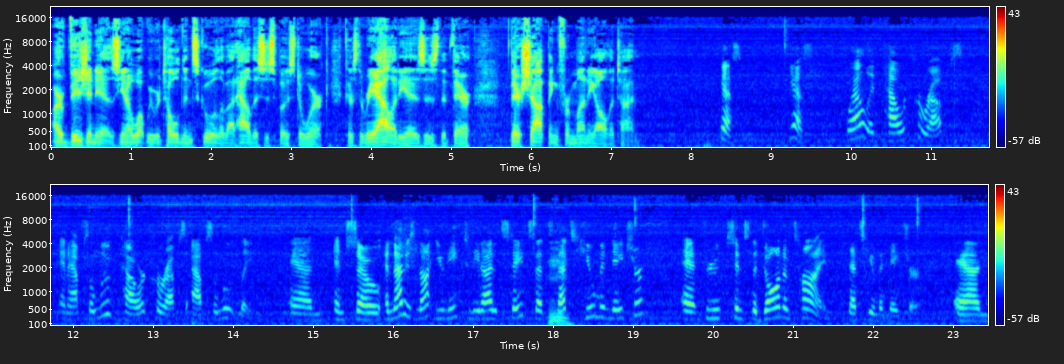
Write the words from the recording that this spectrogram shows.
our vision is. You know, what we were told in school about how this is supposed to work. Because the reality is, is that they're they're shopping for money all the time. Yes, yes. Well, and power corrupts, and absolute power corrupts absolutely, and and so and that is not unique to the United States. That's mm. that's human nature, and through since the dawn of time, that's human nature, and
